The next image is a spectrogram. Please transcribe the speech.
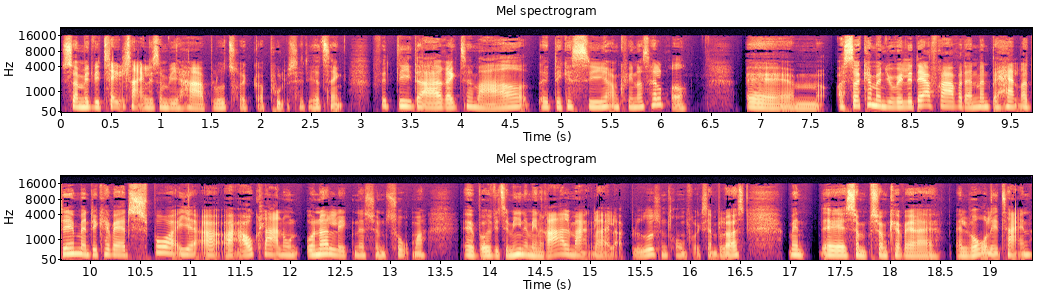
som et vitaltegn, ligesom vi har blodtryk og puls og de her ting. Fordi der er rigtig meget, øh, det kan sige om kvinders helbred. Øhm, og så kan man jo vælge derfra, hvordan man behandler det, men det kan være et spor i at, at afklare nogle underliggende symptomer, øh, både vitamin- og mineralmangler, eller blødersyndrom for eksempel også, men, øh, som, som kan være alvorlige tegn.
